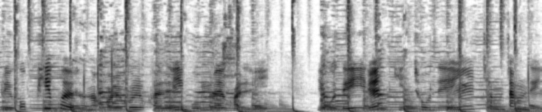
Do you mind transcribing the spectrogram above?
그리고 피부에서는 얼굴 관리, 몸매 관리, 그리고 네일은 기초 네일, 창작 네일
